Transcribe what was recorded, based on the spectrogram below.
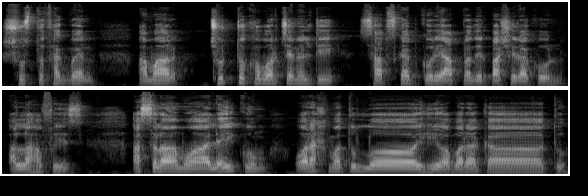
সুস্থ থাকবেন। আমার ছোট্ট খবর চ্যানেলটি সাবস্ক্রাইব করে আপনাদের পাশে রাখুন। আল্লাহ হাফিজ। আসসালামু আলাইকুম ওরহমতুল্লাহি ওবরাকাতুহ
